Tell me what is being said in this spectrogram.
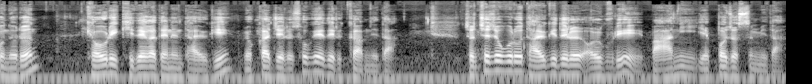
오늘은 겨울이 기대가 되는 다육이 몇 가지를 소개해 드릴까 합니다. 전체적으로 다육이들 얼굴이 많이 예뻐졌습니다.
